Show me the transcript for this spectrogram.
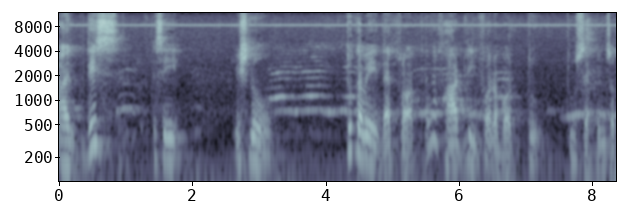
And this, you see, Vishnu took away that cloth, and hardly for about two, two seconds or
